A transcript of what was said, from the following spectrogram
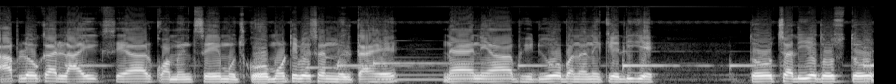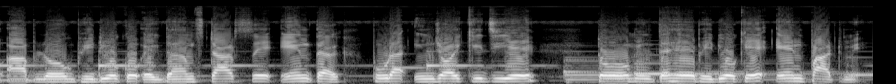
आप लोगों का लाइक शेयर कमेंट से मुझको मोटिवेशन मिलता है नया नया वीडियो बनाने के लिए। तो चलिए दोस्तों, आप लोग वीडियो को एकदम स्टार्ट से एंड तक पूरा एंजॉय कीजिए। तो मिलते हैं वीडियो के एंड पार्ट में।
